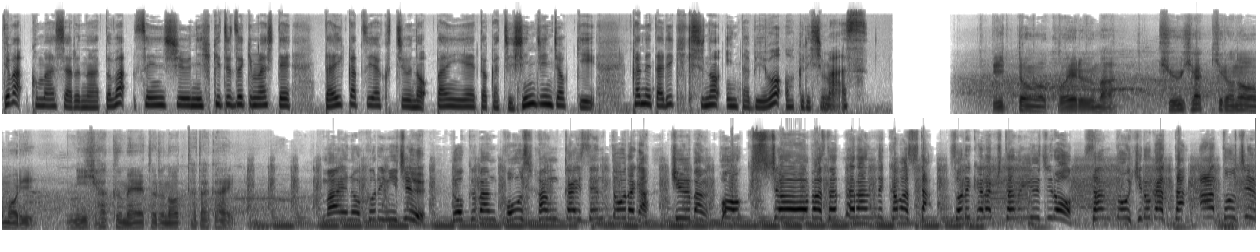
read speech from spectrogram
ではコマーシャルの後は先週に引き続きまして大活躍中のバンエイト勝ち新人ジョッキー金田力騎手のインタビューをお送りします。1トンを超える馬900キロの重り200メートルの戦い。前残り206番甲子半回先頭だが9番北勝馬さ並んでかわした。それから北野裕次郎3頭広がったあと10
